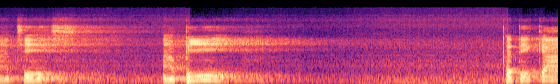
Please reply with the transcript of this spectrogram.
najis. Nabi ketika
